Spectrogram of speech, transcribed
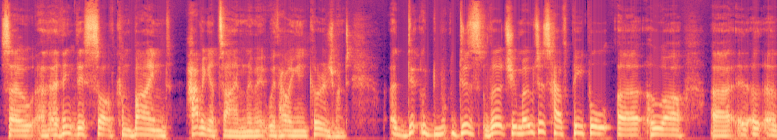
So I think this sort of combined having a time limit with having encouragement. Uh, do, does Vertu Motors have people uh, who are uh, uh, uh,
